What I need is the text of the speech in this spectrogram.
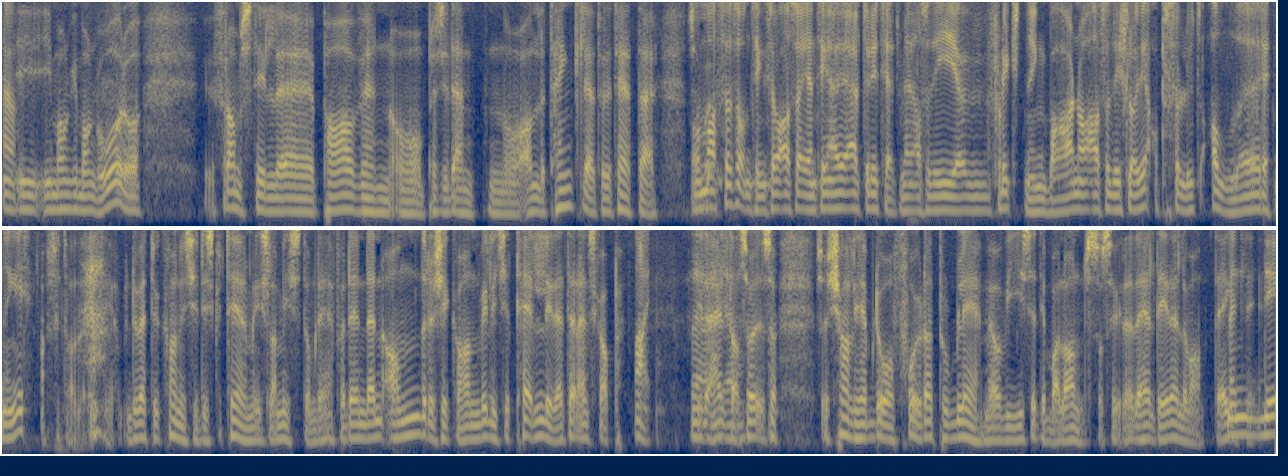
ja. i, i, mange, mange år. og framstille paven og presidenten og alle tenkelige autoriteter. Og masse sånne ting. Så, altså, en ting er autoritet, men altså, de flyktningbarn og altså, De slår i absolutt alle retninger. Absolutt alle retninger. Men du vet, du kan ikke diskutere med islamist om det. For den, den andre sjikanen vil ikke telle i dette regnskapet. Nei. Det det hele, så, så, så, Charlie Hebdo får jo da et problem med å vise til balanse osv. Det er helt irrelevant, egentlig. Men de,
